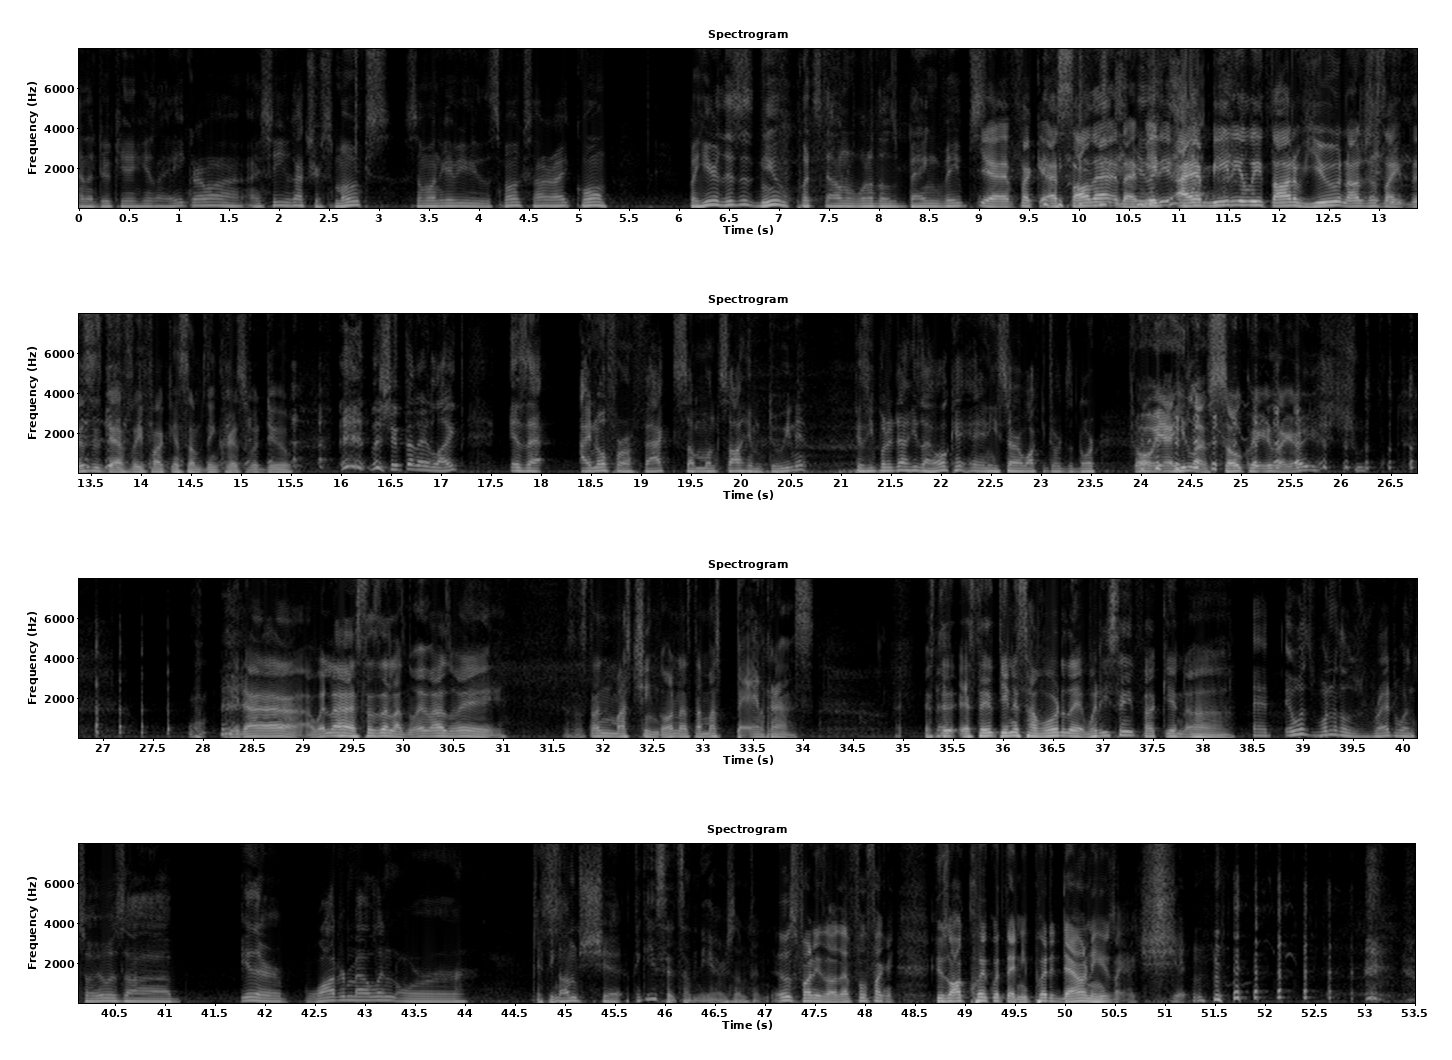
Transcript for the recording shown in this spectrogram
and the dude came. He's like, "Hey, grandma, I see you got your smokes. Someone gave you the smokes. All right, cool." But here, this is new. Puts down one of those bang vapes. yeah, fuck, I saw that, and I, He's like, I immediately thought of you, and I was just like, this is definitely fucking something Chris would do. the shit that I liked is that I know for a fact someone saw him doing it because he put it down. He's like, okay, and he started walking towards the door. Oh yeah, he left so quick. He's like, Ay, shoot. Mira, abuela, estas de las nuevas, güey. Esas están más chingonas, están más perras. Este, este tiene sabor de, what do you say? Fucking, uh, And it was one of those red ones, so it was uh, either watermelon or I think, some shit. I think he said sandia or something. It was funny though. That fool fucking, he was all quick with it and he put it down and he was like, shit.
